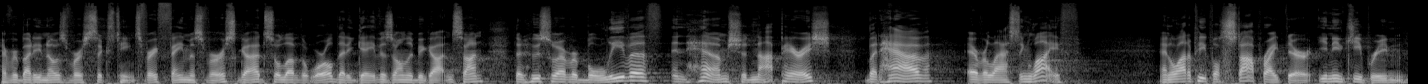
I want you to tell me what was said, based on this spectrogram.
Everybody knows verse 16. It's a very famous verse. God so loved the world that he gave his only begotten Son, that whosoever believeth in him should not perish, but have everlasting life. And a lot of people stop right there. You need to keep reading,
